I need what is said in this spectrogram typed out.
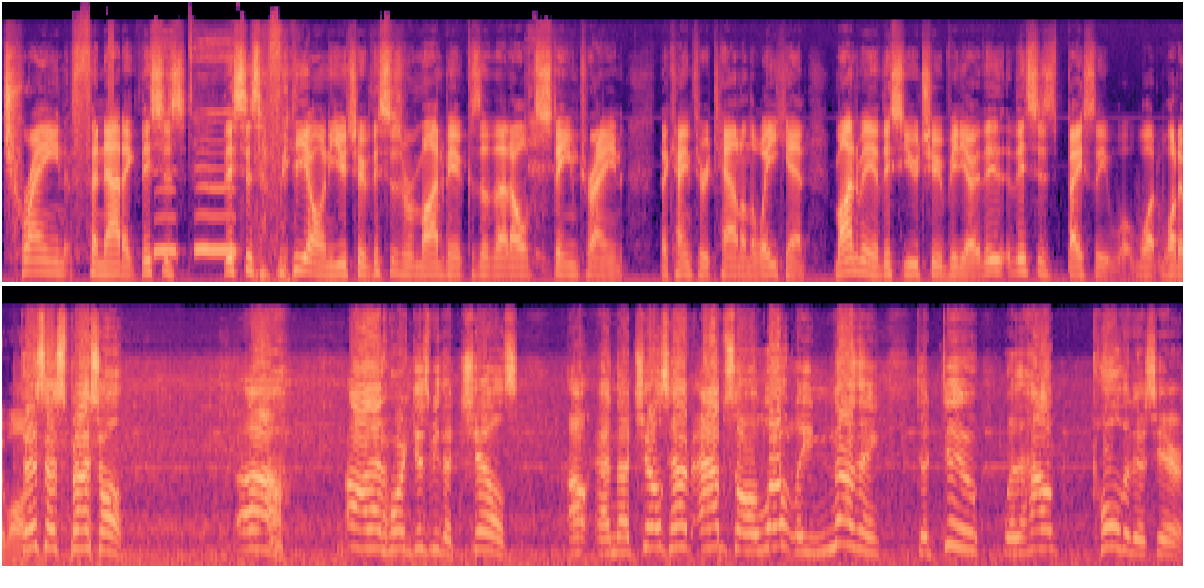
train fanatic. This is this is a video on YouTube. This has reminded me because of that old steam train that came through town on the weekend. Reminded me of this YouTube video. This, this is basically what what it was. This is special. Ah, oh, that horn gives me the chills. Oh, and the chills have absolutely nothing to do with how cold it is here.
